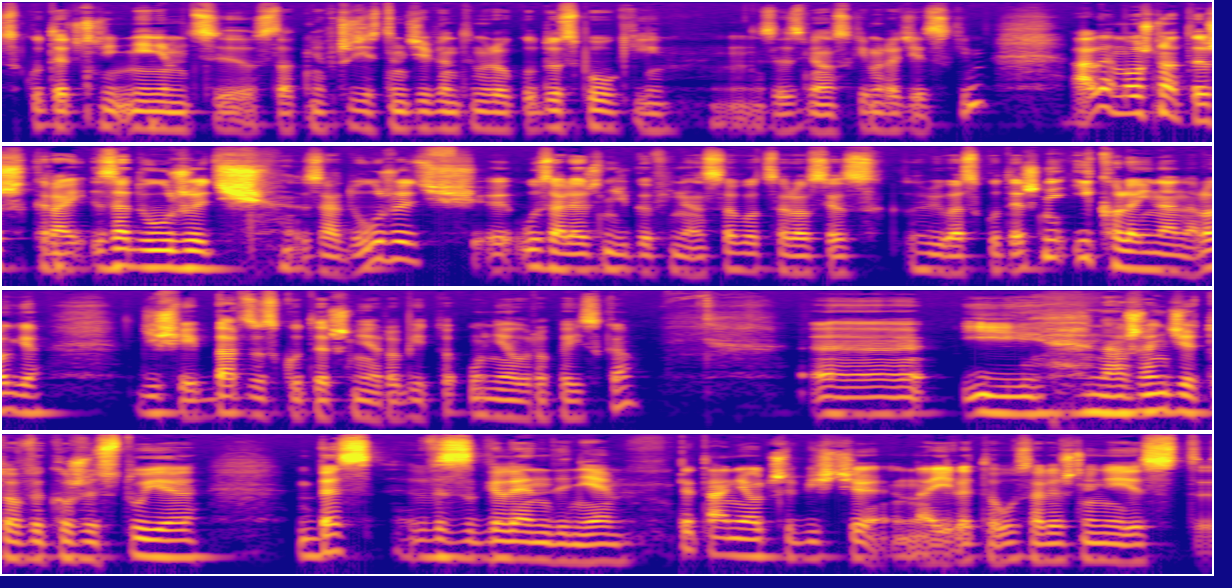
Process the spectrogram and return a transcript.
skutecznie Niemcy ostatnio w 1939 roku do spółki ze Związkiem Radzieckim, ale można też kraj zadłużyć, zadłużyć, uzależnić go finansowo, co Rosja zrobiła skutecznie i kolejna analogia, dzisiaj bardzo skutecznie robi to Unia Europejska i narzędzie to wykorzystuje bezwzględnie. Pytanie oczywiście, na ile to uzależnienie jest y,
